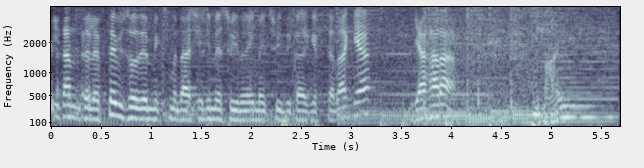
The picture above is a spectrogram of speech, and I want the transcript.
Ήταν το τελευταίο επεισόδιο Mix με τα Σίδη με Σουηδικά και Φτεδάκια. Γεια χαρά! Bye.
